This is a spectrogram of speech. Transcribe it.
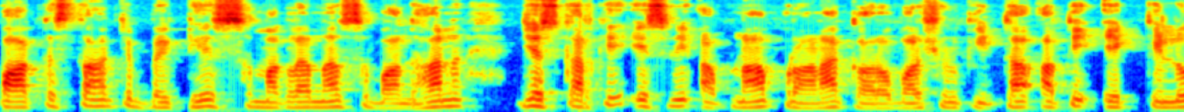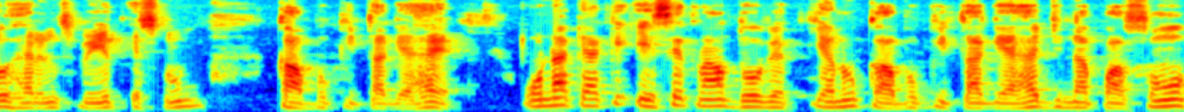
ਪਾਕਿਸਤਾਨ 'ਚ ਬੈਠੇ ਸਮਗਲਰ ਨਾਲ ਸੰਬੰਧ ਹਨ, ਜਿਸ ਕਰਕੇ ਇਸ ਨੇ ਆਪਣਾ ਪੁਰਾਣਾ ਕਾਰੋਬਾਰ ਸ਼ੁਰੂ ਕੀਤਾ ਅਤੇ 1 ਕਿਲੋ ਹੈਰਨ ਸਮੇਤ ਇਸ ਨੂੰ ਕਾਬੂ ਕੀਤਾ ਗਿਆ ਹੈ। ਉਹਨਾਂ ਕਿਹਾ ਕਿ ਇਸੇ ਤਰ੍ਹਾਂ ਦੋ ਵਿਅਕਤੀਆਂ ਨੂੰ ਕਾਬੂ ਕੀਤਾ ਗਿਆ ਹੈ, ਜਿਨ੍ਹਾਂ ਪਾਸੋਂ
